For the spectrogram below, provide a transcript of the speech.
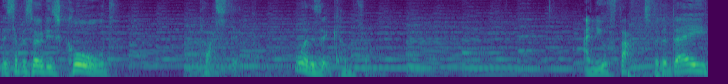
This episode is called Plastic. Where does it come from? And your fact for the day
